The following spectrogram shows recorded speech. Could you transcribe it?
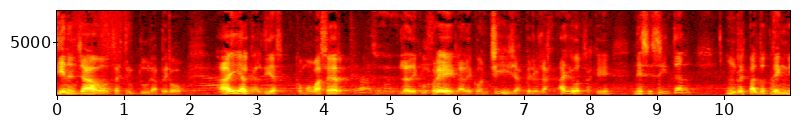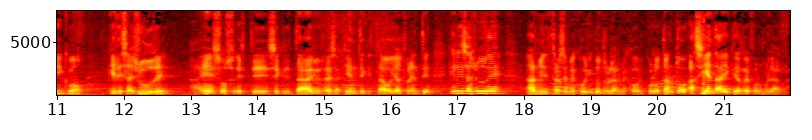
tienen ya otra estructura, pero hay alcaldías, como va a ser la de Cufré, la de Conchillas, pero hay otras que necesitan un respaldo técnico que les ayude a esos este, secretarios, a esa gente que está hoy al frente, que les ayude a administrarse mejor y controlar mejor. Por lo tanto, Hacienda hay que reformularla.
